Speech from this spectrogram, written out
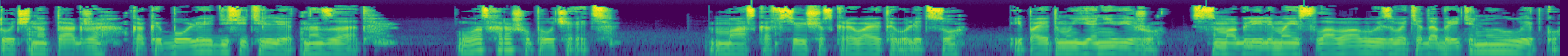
точно так же, как и более десяти лет назад. «У вас хорошо получается». Маска все еще скрывает его лицо, и поэтому я не вижу, смогли ли мои слова вызвать одобрительную улыбку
